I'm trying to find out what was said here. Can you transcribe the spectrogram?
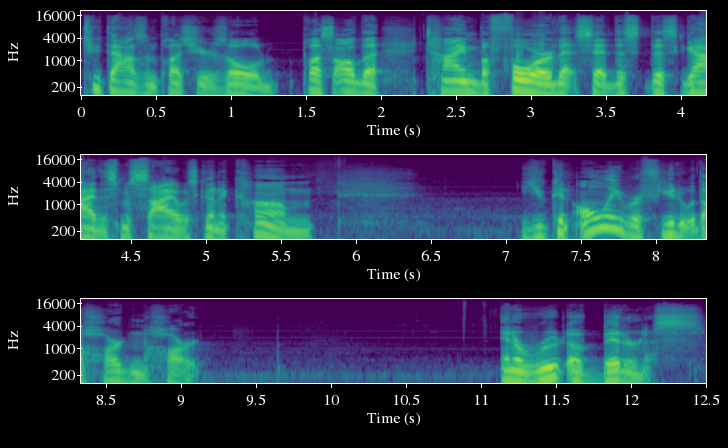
two thousand plus years old, plus all the time before that said this this guy, this Messiah was going to come you can only refute it with a hardened heart and a root of bitterness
